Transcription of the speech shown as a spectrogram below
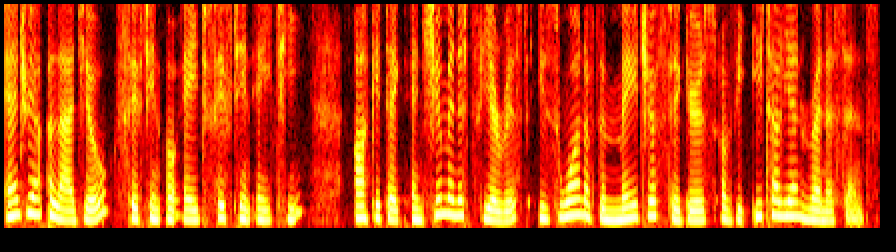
Andrea Palladio, 1508-1580, architect and humanist theorist, is one of the major figures of the Italian Renaissance.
